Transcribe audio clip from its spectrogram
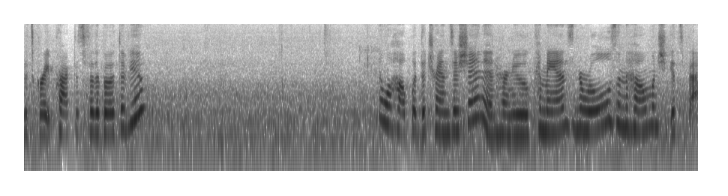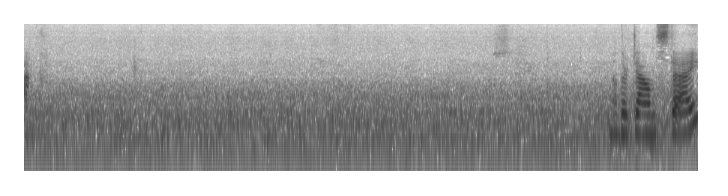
It's great practice for the both of you. And will help with the transition and her new commands and rules in the home when she gets back. Another down stay.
